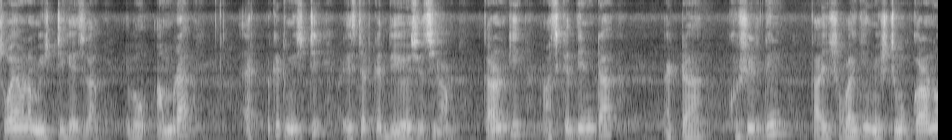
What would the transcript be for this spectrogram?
সবাই আমরা মিষ্টি খেয়েছিলাম এবং আমরা এক প্যাকেট মিষ্টি রেজিস্টার্ডকে দিয়েও এসেছিলাম। কারণ কি, আজকের দিনটা একটা খুশির দিন, তাই সবাইকে মিষ্টিমুখ করানো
